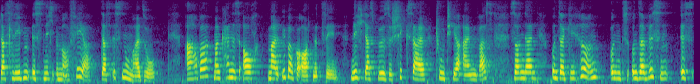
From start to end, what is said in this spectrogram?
das Leben ist nicht immer fair, das ist nun mal so. Aber man kann es auch mal übergeordnet sehen. Nicht das böse Schicksal tut hier einem was, sondern unser Gehirn und unser Wissen ist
